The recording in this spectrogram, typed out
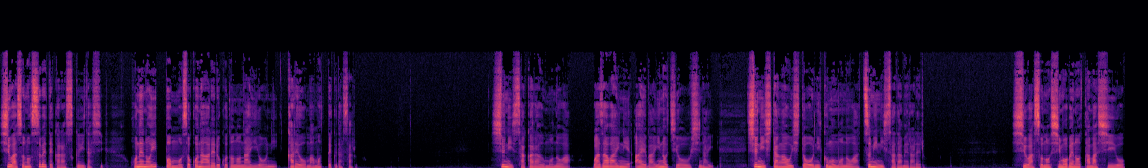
主はそのすべてから救い出し骨の一本も損なわれることのないように彼を守ってくださる。主に逆らう者は災いに遭えば命を失い主に従う人を憎む者は罪に定められる。主はそのしもべの魂を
